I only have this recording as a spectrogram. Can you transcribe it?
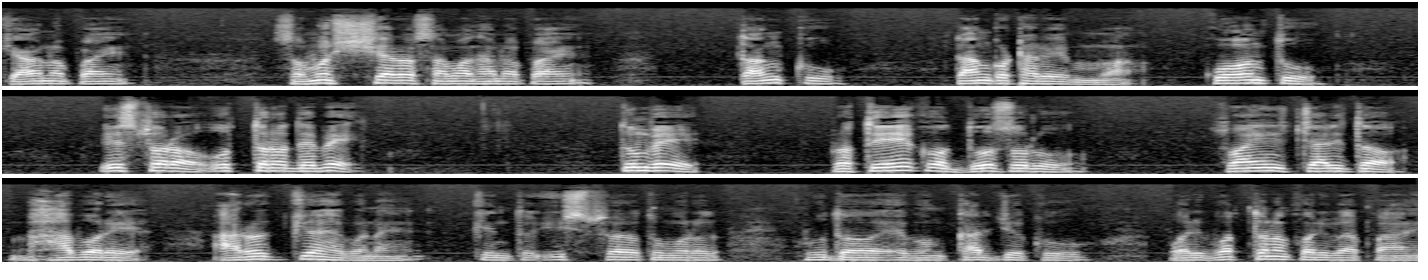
ଜ୍ଞାନ ପାଇଁ ସମସ୍ୟାର ସମାଧାନ ପାଇଁ ତାଙ୍କୁ ତାଙ୍କଠାରେ କୁହନ୍ତୁ ଈଶ୍ୱର ଉତ୍ତର ଦେବେ। ତୁମ୍ଭେ ପ୍ରତ୍ୟେକ ଦୋଷରୁ ସ୍ୱୟଂଚାଳିତ ଭାବରେ ଆରୋଗ୍ୟ ହେବ ନାହିଁ କିନ୍ତୁ ଈଶ୍ୱର ତୁମର ହୃଦୟ ଏବଂ କାର୍ଯ୍ୟକୁ ପରିବର୍ତ୍ତନ କରିବା ପାଇଁ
